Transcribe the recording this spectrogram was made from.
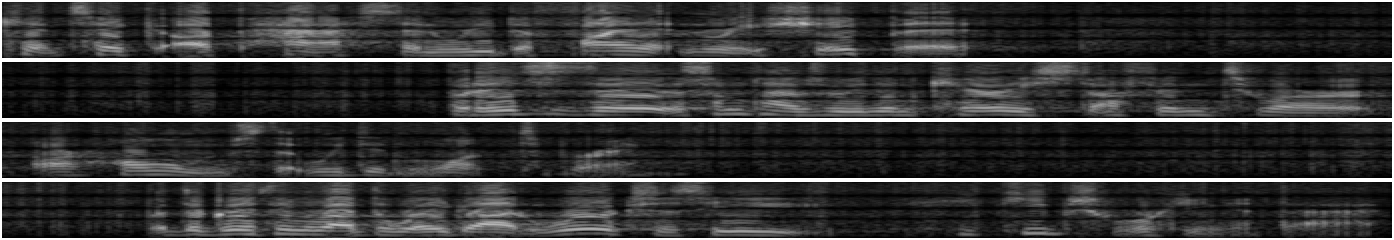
can't take our past and redefine it and reshape it. But it is that sometimes we then carry stuff into our, our homes that we didn't want to bring. But the great thing about the way God works is he, he keeps working at that.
